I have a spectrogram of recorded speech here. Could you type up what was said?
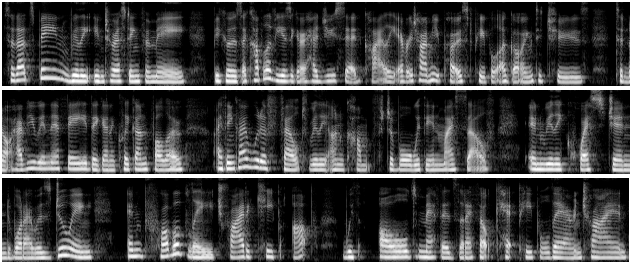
So that's been really interesting for me because a couple of years ago, had you said, Kylie, every time you post, people are going to choose to not have you in their feed, they're going to click unfollow. I think I would have felt really uncomfortable within myself and really questioned what I was doing and probably try to keep up with old methods that I felt kept people there and try and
